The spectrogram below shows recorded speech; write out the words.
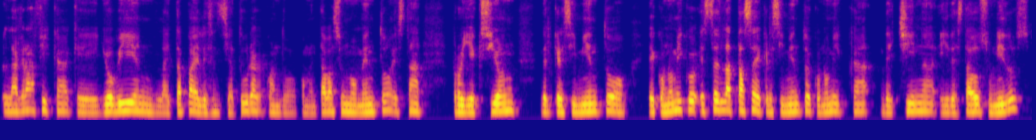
la gráfica que yo vi en la etapa de licenciatura cuando comentaba hace un momento, esta proyección del crecimiento económico. Esta es la tasa de crecimiento económica de China y de Estados Unidos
